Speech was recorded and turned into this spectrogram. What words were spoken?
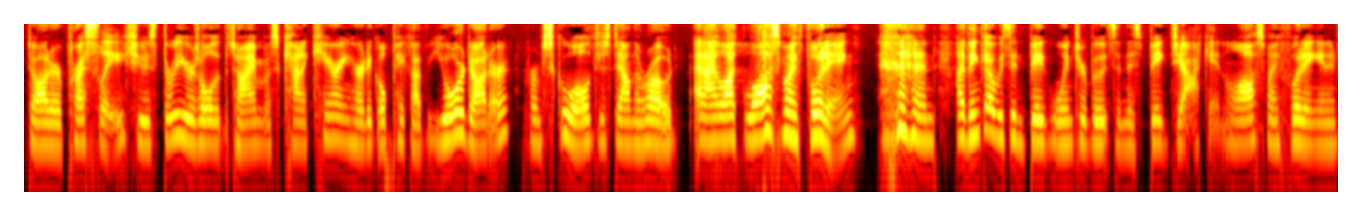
daughter, Presley. She was three years old at the time. I was kind of carrying her to go pick up your daughter from school just down the road. And I like lost my footing. and I think I was in big winter boots and this big jacket and lost my footing. And in,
